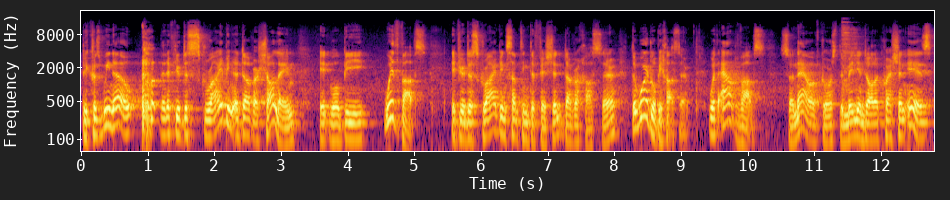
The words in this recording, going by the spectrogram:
Because we know that if you're describing a davar shalem, it will be with vavs. If you're describing something deficient, davar chaser, the word will be chaser without vavs. So now, of course, the million dollar question is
